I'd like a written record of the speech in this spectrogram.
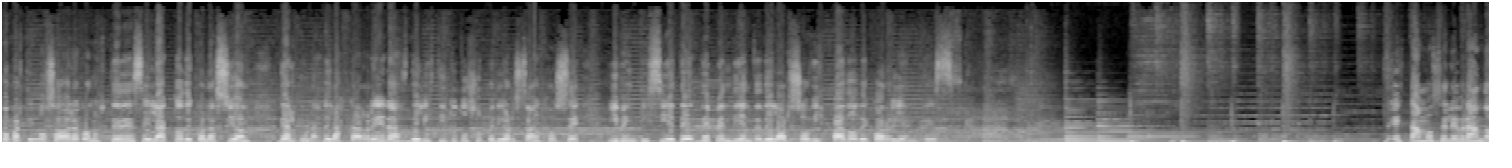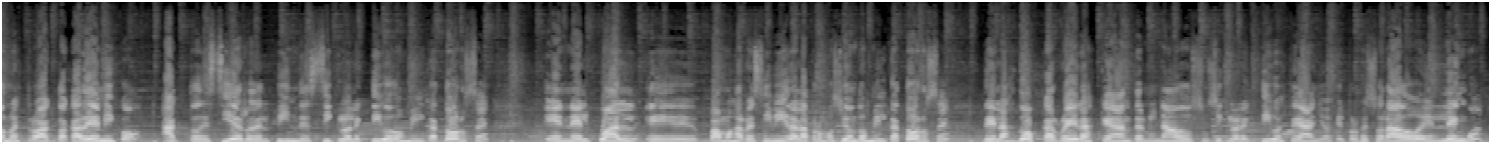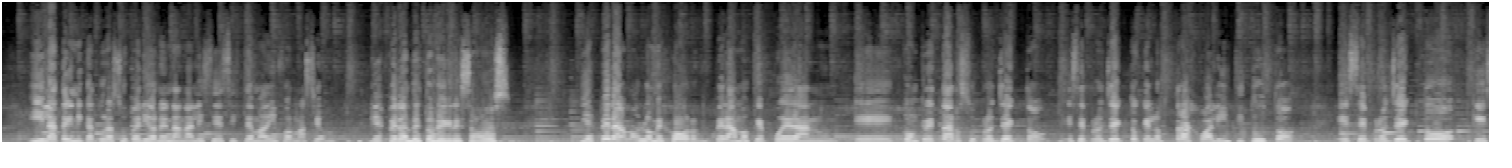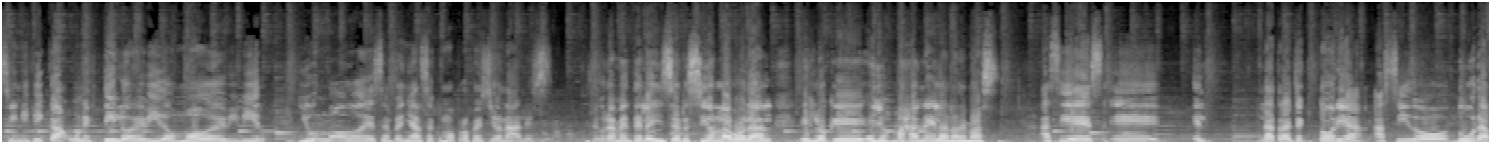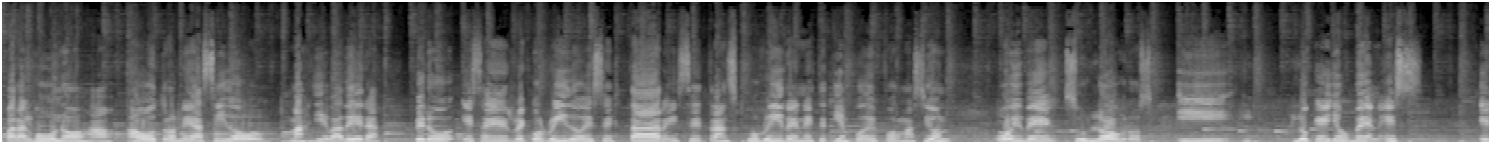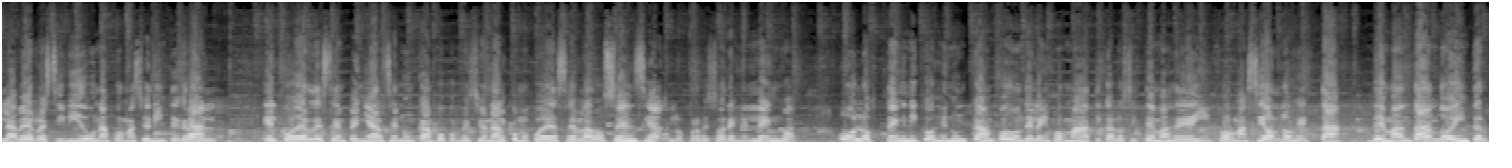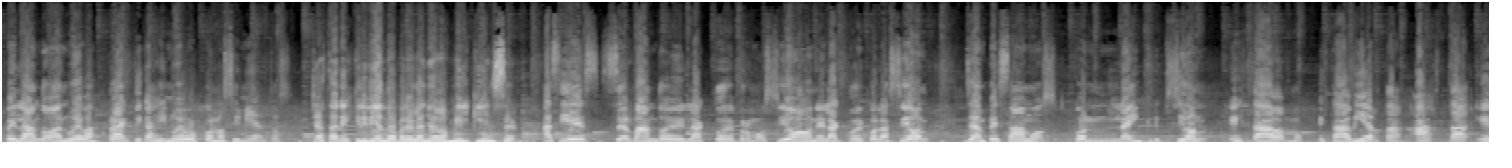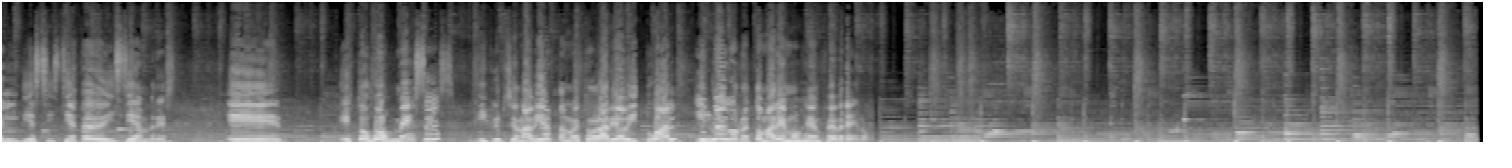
Compartimos ahora con ustedes el acto de colación de algunas de las carreras del Instituto Superior San José y 27 dependiente del Arzobispado de Corrientes. Estamos celebrando nuestro acto académico, acto de cierre del fin de ciclo lectivo 2014, en el cual eh, vamos a recibir a la promoción 2014 de las dos carreras que han terminado su ciclo lectivo este año, el profesorado en lengua y la Tecnicatura Superior en Análisis de Sistema de Información. ¿Qué esperan de estos egresados? Y esperamos lo mejor, esperamos que puedan eh, concretar su proyecto, ese proyecto que los trajo al instituto, ese proyecto que significa un estilo de vida, un modo de vivir y un modo de desempeñarse como profesionales. Seguramente la inserción laboral es lo que ellos más anhelan además. Así es, eh, la trayectoria ha sido dura para algunos, a, otros le ha sido más llevadera, pero ese recorrido, ese estar, ese transcurrir en este tiempo de formación, hoy ve sus logros. Y lo que ellos ven es el haber recibido una formación integral, el poder desempeñarse en un campo profesional como puede ser la docencia, los profesores en lengua, o los técnicos en un campo donde la informática, los sistemas de información los está demandando e interpelando a nuevas prácticas y nuevos conocimientos. Ya están inscribiendo para el año 2015. Así es, cerrando el acto de promoción, el acto de colación, ya empezamos con la inscripción, está, está abierta hasta el 17 de diciembre. Eh, estos dos meses, inscripción abierta, nuestro horario habitual, y luego retomaremos en febrero.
